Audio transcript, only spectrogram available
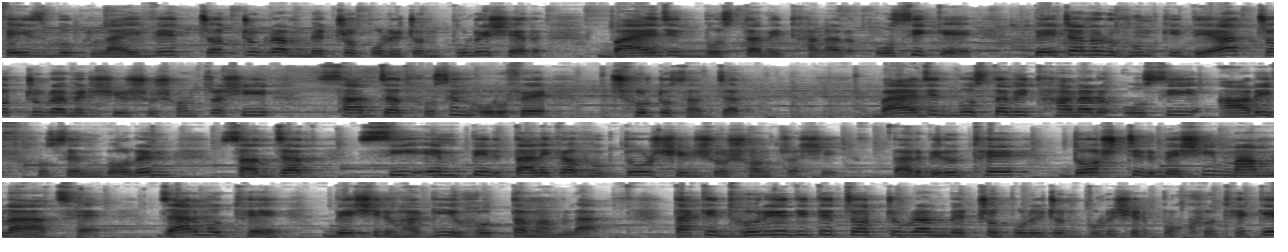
ফেসবুক লাইভে চট্টগ্রাম মেট্রোপলিটন পুলিশের বায়েজিদ বোস্তামি থানার ওসিকে পেটানোর হুমকি দেয়া চট্টগ্রামের শীর্ষ সন্ত্রাসী সাজ্জাদ হোসেন ওরফে ছোট সাজ্জাদ। বায়াজিদ বোস্তামি থানার ওসি আরিফ হোসেন বলেন, সাজ্জাদ সিএমপির তালিকাভুক্ত শীর্ষ সন্ত্রাসী। তার বিরুদ্ধে দশটির বেশি মামলা আছে, যার মধ্যে বেশিরভাগই হত্যা মামলা। তাকে ধরিয়ে দিতে চট্টগ্রাম মেট্রোপলিটন পুলিশের পক্ষ থেকে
